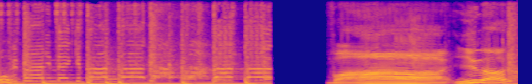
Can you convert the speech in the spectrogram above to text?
Oh. Vay iyi lan.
